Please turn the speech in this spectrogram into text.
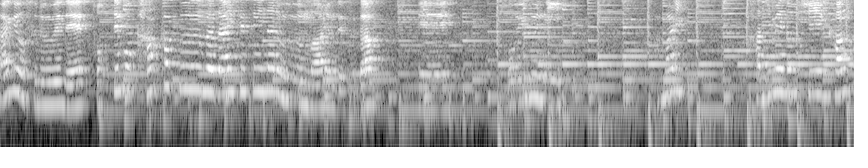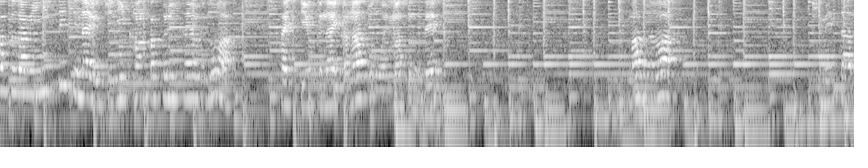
作業する上でとっても感覚が大切になる部分もあるんですが、えー、こういうふうにあまり初めのうち感覚が身についてないうちに感覚に頼るのはかえって良くないかなと思いますのでまずは決めた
